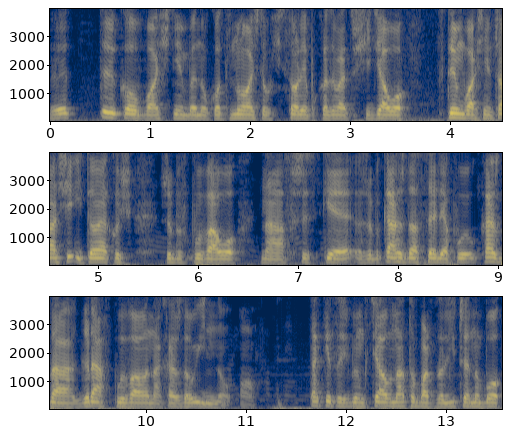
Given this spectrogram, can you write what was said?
y, tylko właśnie będą kontynuować tą historię, pokazywać co się działo w tym właśnie czasie i to jakoś, żeby wpływało na wszystkie, żeby każda seria, każda gra wpływała na każdą inną. O. Takie coś bym chciał, na to bardzo liczę, no bo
